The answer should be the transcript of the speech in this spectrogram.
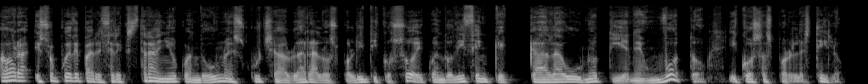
Ahora, eso puede parecer extraño cuando uno escucha hablar a los políticos hoy, cuando dicen que cada uno tiene un voto y cosas por el estilo.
